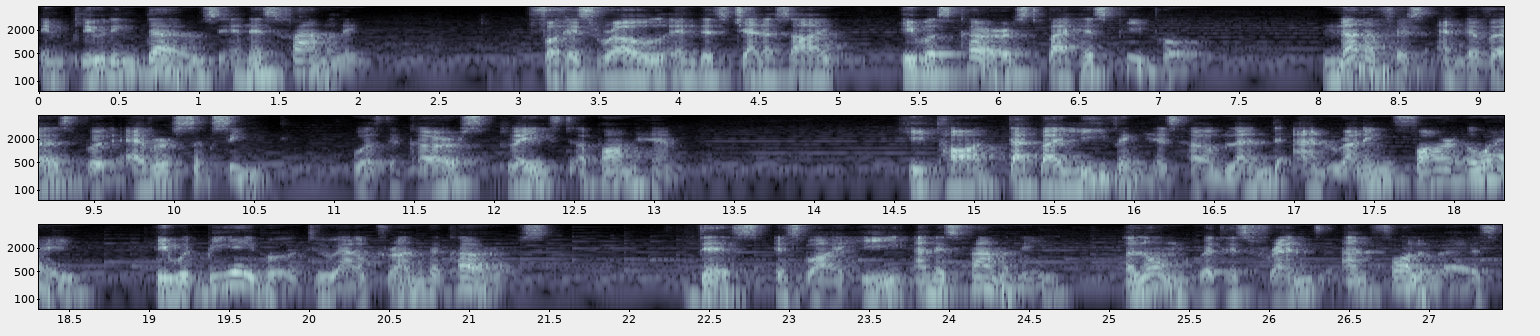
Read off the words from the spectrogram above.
including those in his family. For his role in this genocide, he was cursed by his people. None of his endeavors would ever succeed, was the curse placed upon him. He thought that by leaving his homeland and running far away, he would be able to outrun the curse. This is why he and his family, along with his friends and followers,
